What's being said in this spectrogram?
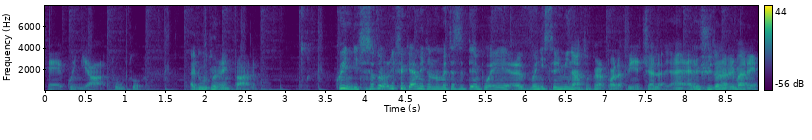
e quindi ha dovuto, è dovuto rientrare. Quindi c'è stato il rischio che Hamilton non mettesse tempo e eh, venisse eliminato, però poi alla fine cioè, è, è, riuscito ad arrivare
